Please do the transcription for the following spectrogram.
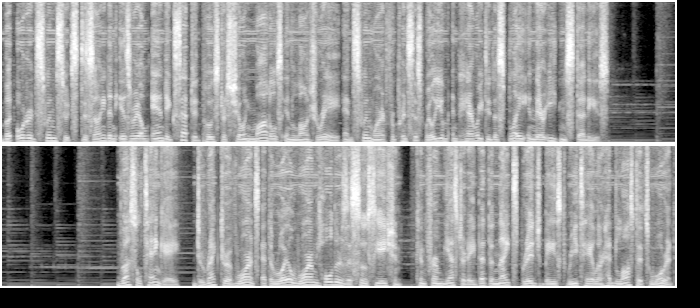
but ordered swimsuits designed in Israel and accepted posters showing models in lingerie and swimwear for Princess William and Harry to display in their Eton studies. Russell Tanguay, Director of Warrants at the Royal Warrant Holders Association, confirmed yesterday that the Knightsbridge-based retailer had lost its warrant.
